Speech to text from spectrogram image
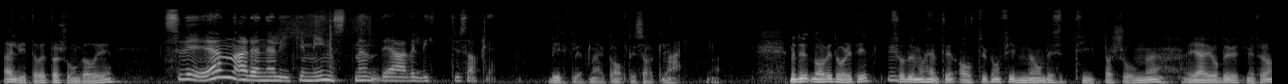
Det er litt av et persongalleri. Sveen er den jeg liker minst, men det er vel litt usaklig. Virkeligheten er ikke alltid saklig. Nei. Men du, nå har vi dårlig tid, så du må hente inn alt du kan finne om disse ti personene. Jeg jobber utenfra.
